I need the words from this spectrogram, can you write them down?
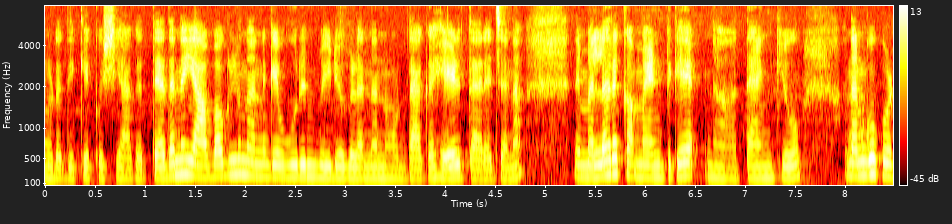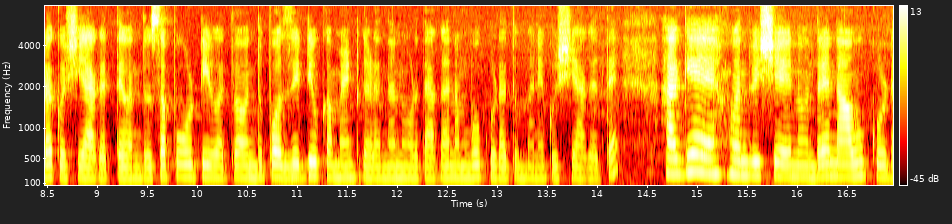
ನೋಡೋದಕ್ಕೆ ಖುಷಿ ಆಗುತ್ತೆ. ಅದನ್ನು ಯಾವಾಗಲೂ ನನಗೆ ಊರಿನ ವಿಡಿಯೋಗಳನ್ನು ನೋಡಿದಾಗ ಹೇಳ್ತಾರೆ ಜನ. ನಿಮ್ಮೆಲ್ಲರ ಕಮೆಂಟ್ಗೆ ಥ್ಯಾಂಕ್ ಯು ನನಗೂ ಕೂಡ ಖುಷಿ ಆಗುತ್ತೆ. ಒಂದು ಸಪೋರ್ಟಿವ್ ಅಥವಾ ಒಂದು ಪಾಸಿಟಿವ್ ಕಮೆಂಟ್ಗಳನ್ನು ನೋಡಿದಾಗ ನಮಗೂ ಕೂಡ ತುಂಬಾ ಖುಷಿ ಆಗುತ್ತೆ. ಹಾಗೆ ಒಂದು ವಿಷಯ ಏನು ಅಂದರೆ ನಾವು ಕೂಡ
